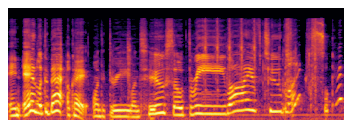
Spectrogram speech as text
And, and look at that. Okay, one, two, three, one, two. So three live, two blanks. Okay.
